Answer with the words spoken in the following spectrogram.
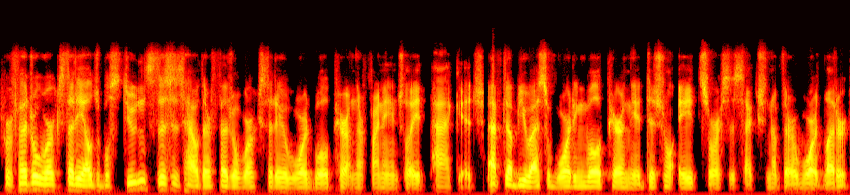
For federal work study eligible students, this is how their federal work study award will appear on their financial aid package. FWS awarding will appear in the additional aid sources section of their award letter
